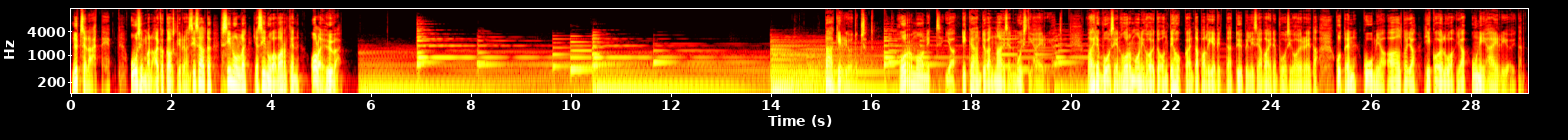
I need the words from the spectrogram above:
Nyt se lähtee. Uusimman aikakauskirjan sisältö sinulle ja sinua varten, ole hyvä. Pääkirjoitukset. Hormonit ja ikääntyvän naisen muistihäiriöt. Vaihdevuosien hormonihoito on tehokkain tapa lievittää tyypillisiä vaihdevuosioireita, kuten kuumia aaltoja, hikoilua ja unihäiriöitä.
